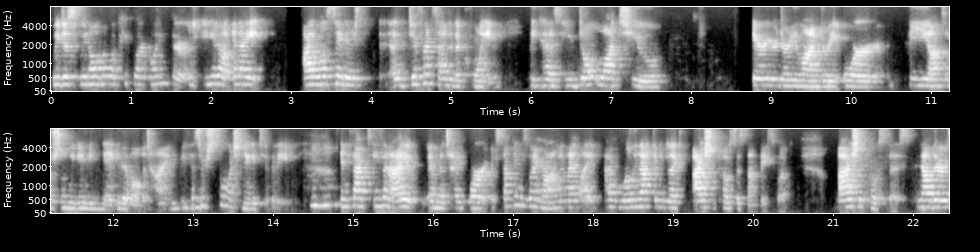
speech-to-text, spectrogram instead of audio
we just, we don't know what people are going through. You know and i i will say there's a different side of the coin because you don't want to air your dirty laundry or be on social media and be negative all the time because there's so much negativity in fact even i am the type where if something's going wrong in my life i'm really not going to be like i should post this on facebook. I should post this. Now there's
